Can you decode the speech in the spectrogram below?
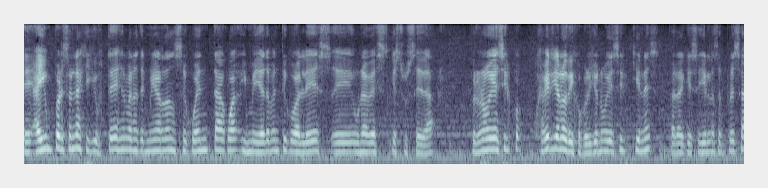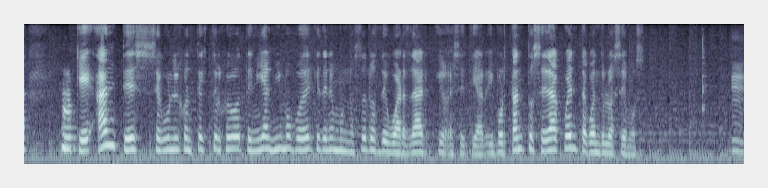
eh, hay un personaje que ustedes van a terminar dándose cuenta cua- inmediatamente cuál es eh, una vez que suceda. Pero no voy a decir, Javier ya lo dijo, pero yo no voy a decir quién es para que se lleven la sorpresa. Que antes, según el contexto del juego, tenía el mismo poder que tenemos nosotros de guardar y resetear. Y por tanto se da cuenta cuando lo hacemos. Mm.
